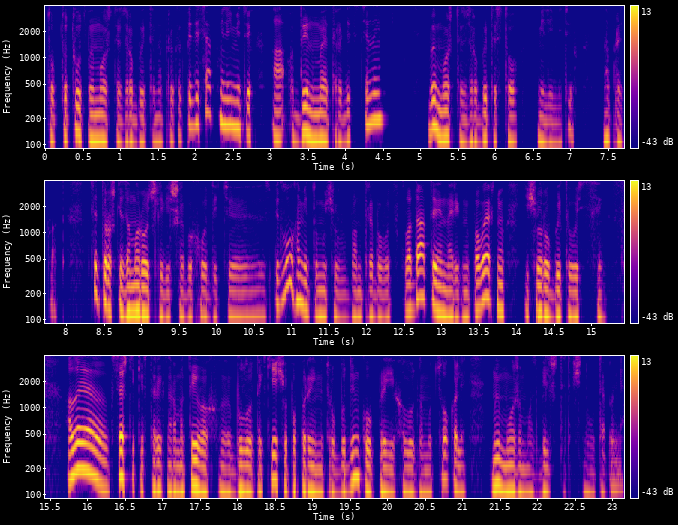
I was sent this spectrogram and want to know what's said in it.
Тобто тут ви можете зробити, наприклад, 50 мм, а 1 метр від стіни ви можете зробити 100 мм. Наприклад, це трошки заморочливіше виходить е, з підлогами, тому що вам треба от вкладати на рівну поверхню і що робити ось цим. Але все ж таки в старих нормативах е, було таке, що по периметру будинку при холодному цоколі ми можемо збільшити товщину утеплення.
